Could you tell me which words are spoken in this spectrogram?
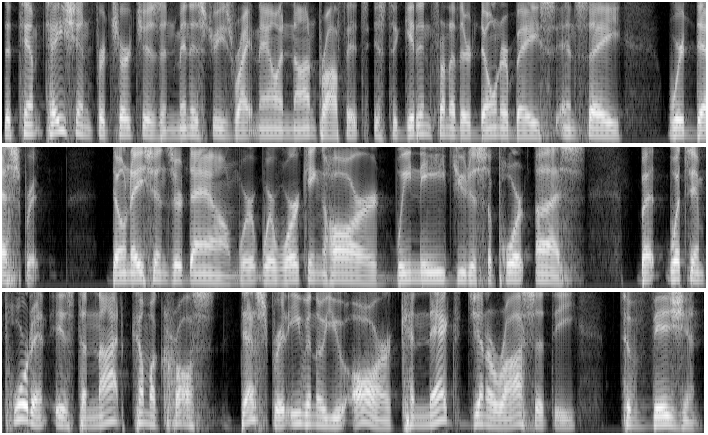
The temptation for churches and ministries right now and nonprofits is to get in front of their donor base and say, We're desperate. Donations are down. We're, we're working hard. We need you to support us. But what's important is to not come across desperate, even though you are. Connect generosity to vision.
